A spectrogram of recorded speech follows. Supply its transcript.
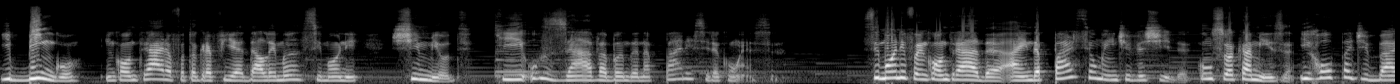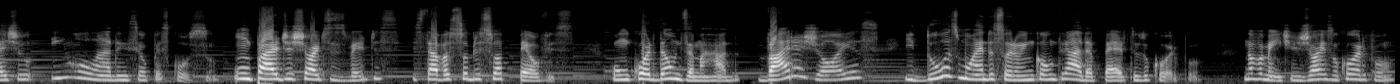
E bingo! Encontraram a fotografia da alemã Simone Schimild, que usava a bandana parecida com essa. Simone foi encontrada ainda parcialmente vestida, com sua camisa e roupa de baixo enrolada em seu pescoço. Um par de shorts verdes estava sobre sua pelvis, com um cordão desamarrado. Várias joias e duas moedas foram encontradas perto do corpo. Novamente, joias no corpo?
